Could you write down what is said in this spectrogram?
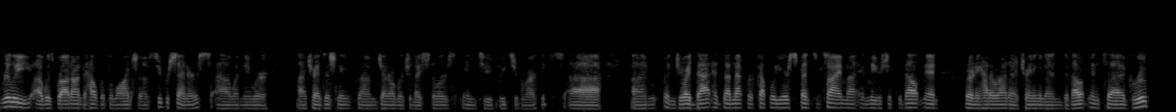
really uh, was brought on to help with the launch of supercenters when they were transitioning from general merchandise stores into food supermarkets. I enjoyed that. Had done that for a couple of years. Spent some time in leadership development, learning how to run a training and development group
